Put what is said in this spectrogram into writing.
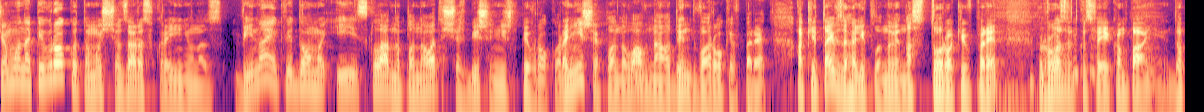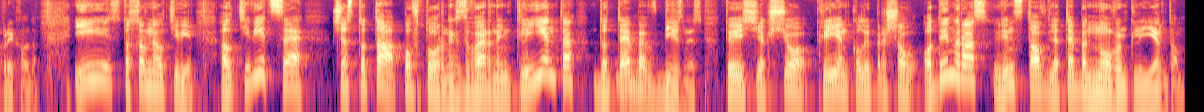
Чому на півроку? Тому що зараз в країні у нас війна, як відомо, і складно планувати щось більше ніж півроку. Раніше планував на 1-2 роки вперед. А Китай взагалі планує на 100 років вперед розвитку своєї компанії, до прикладу. І стосовно LTV. LTV – це частота повторних звернень клієнта до тебе в бізнес. Тобто, якщо клієнт, коли прийшов один раз, він став для тебе новим клієнтом.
